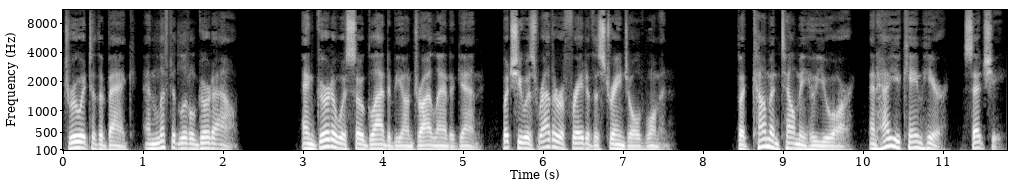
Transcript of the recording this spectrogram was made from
drew it to the bank, and lifted little Gerda out. And Gerda was so glad to be on dry land again, but she was rather afraid of the strange old woman. But come and tell me who you are, and how you came here, said she.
